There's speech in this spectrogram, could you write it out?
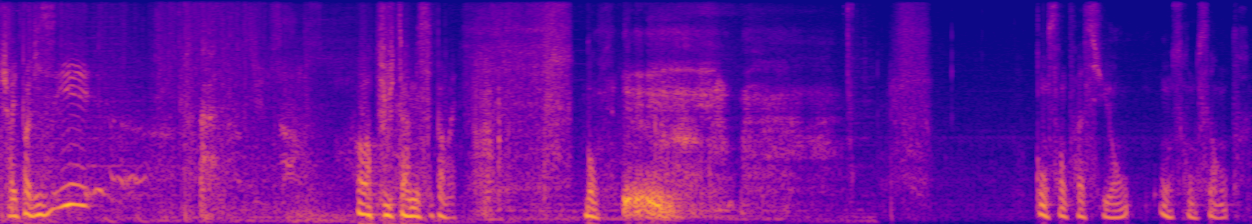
J'arrive pas à viser. Oh putain, mais c'est pas vrai. Bon. Concentration, on se concentre,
